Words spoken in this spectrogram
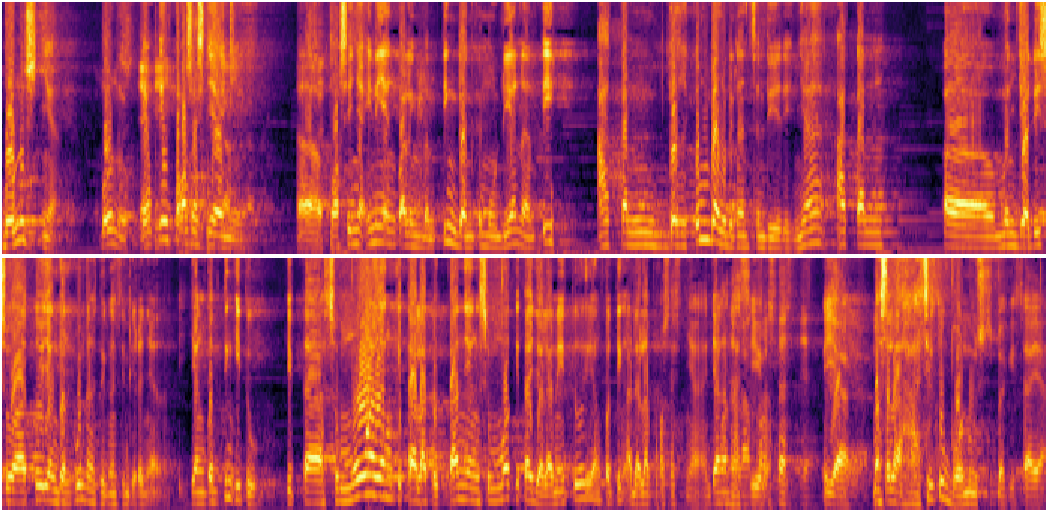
bonusnya, bonus. Yang penting prosesnya ini, Eh, prosesnya ini yang paling penting dan kemudian nanti akan berkembang dengan sendirinya, akan eh, menjadi suatu yang berguna dengan sendirinya. Yang penting itu kita semua yang kita lakukan, yang semua kita jalani itu yang penting adalah prosesnya, jangan Adalah hasil. proses, ya. Iya, masalah hasil itu bonus bagi saya.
